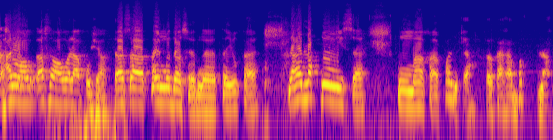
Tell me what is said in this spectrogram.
Tapos ano? tapos nawawala po siya. Tapos uh, try mo daw, sir, na tayo ka. Nakalock yung nisa. Kung makakapan ka, kakabot lock.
